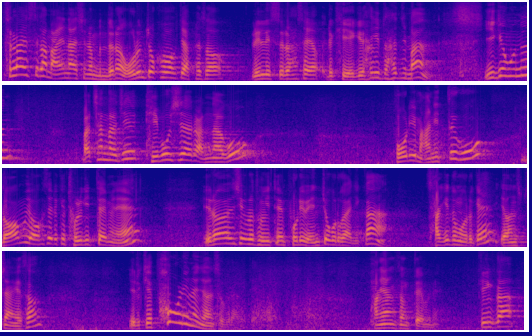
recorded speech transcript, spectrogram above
슬라이스가 많이 나시는 분들은 오른쪽 허벅지 앞에서 릴리스를 하세요 이렇게 얘기하기도 하지만 이 경우는 마찬가지 디보시자를 안 나고 볼이 많이 뜨고 너무 여기서 이렇게 돌기 때문에 이런 식으로 돌기 때문에 볼이 왼쪽으로 가니까 자기도 모르게 연습장에서 이렇게 퍼올리는 연습을 하게 돼요. 방향성 때문에. 그러니까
